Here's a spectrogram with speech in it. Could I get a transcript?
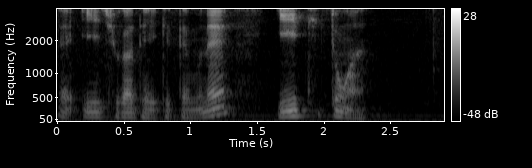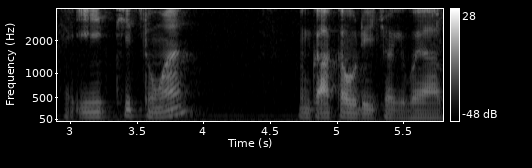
네, 2G가 돼 있기 때문에 2T 동안 2T 동안 그러니까 아까 우리 저기 뭐야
